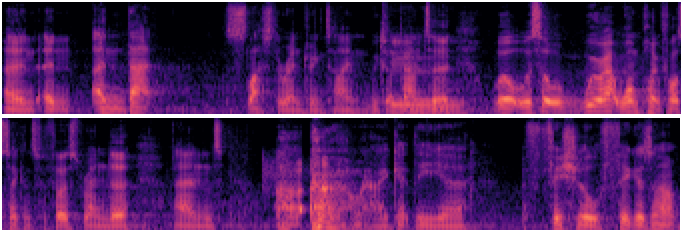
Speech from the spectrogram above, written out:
and and and that slashed the rendering time. We got down to well, so we were at 1.4 seconds for first render, and uh, when I get the uh, official figures up,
